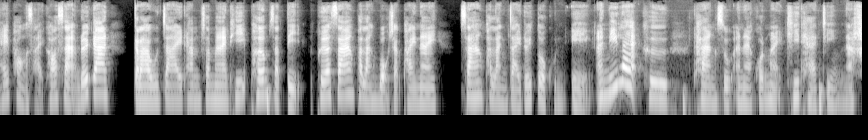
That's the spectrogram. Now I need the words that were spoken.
ให้ผ่องใสข้อ 3 ด้วยการกล่าวใจทำสมาธิเพิ่มสติ เพื่อสร้างพลังบวกจากภายใน สร้างพลังใจด้วยตัวคุณเอง อันนี้แหละคือทางสู่อนาคตใหม่ที่แท้จริงนะค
